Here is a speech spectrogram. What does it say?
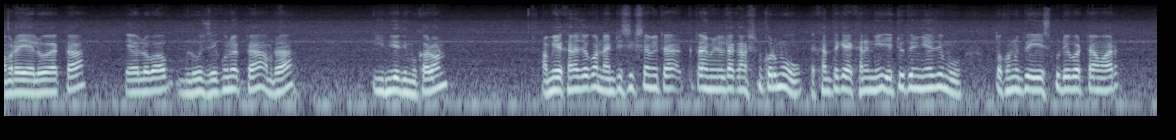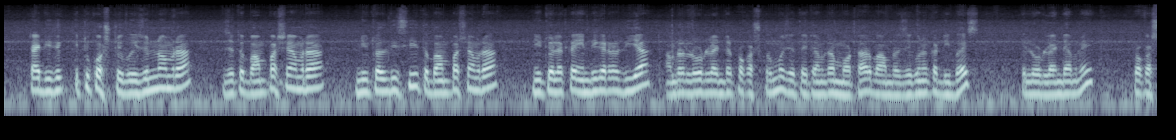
আমরা এলো একটা এলো বা ব্লু যে কোনো একটা আমরা ই দিয়ে দিব কারণ আমি এখানে যখন নাইনটি সিক্সে আমি টার্মিনালটা কানেকশন করব এখান থেকে এখানে নিয়ে এটুতে নিয়ে যাব তখন কিন্তু এই স্ক্রুড্রাইভারটা আমার টাই দিতে একটু কষ্ট হবে এই জন্য আমরা যেহেতু বাম পাশে আমরা নিউট্রাল দিছি, তো বাম পাশে আমরা নিউট্রাল একটা ইন্ডিকেটার দিয়া আমরা লোড লাইনটা প্রকাশ করব যেহেতু এটা আমরা মোটর বা আমরা যে কোনো একটা ডিভাইস এই লোড লাইনটা আমি প্রকাশ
